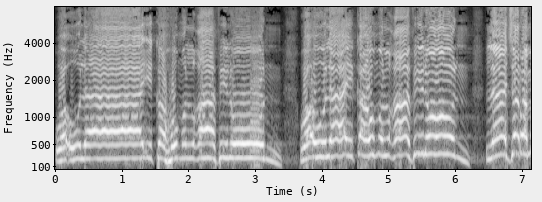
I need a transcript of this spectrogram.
وأولئك هم الغافلون وأولئك هم الغافلون. لا جرم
